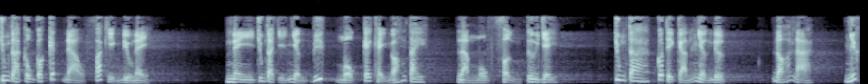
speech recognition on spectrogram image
Chúng ta không có cách nào phát hiện điều này. Nay chúng ta chỉ nhận biết một cái khẩy ngón tay là một phần tư giây. Chúng ta có thể cảm nhận được đó là nhất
